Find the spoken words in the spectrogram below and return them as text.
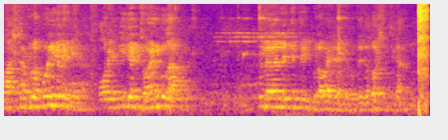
প্লাস্টারগুলো পড়ে গেলে পরে নিজের জয়েন্টগুলো তুলে নিলে কিন্তু এগুলো বাইরে যাবে দশ ঠিক আছে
